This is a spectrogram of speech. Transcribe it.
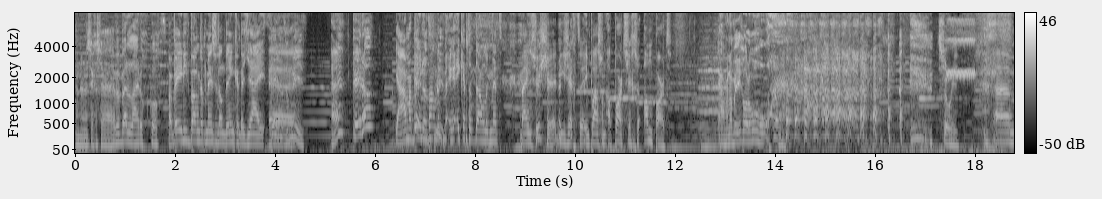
En dan zeggen ze, hebben we bij de Lidl gekocht. Maar ben je niet bang dat mensen dan denken dat jij... Ken je dat eh, of niet? Hè? Ken je dat? Ja, maar ben je je bang dat me- Ik heb dat namelijk met mijn zusje. Die zegt eh, in plaats van apart, zegt ze ampart. Ja, maar dan ben je gewoon een rol. Sorry. Ehm,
